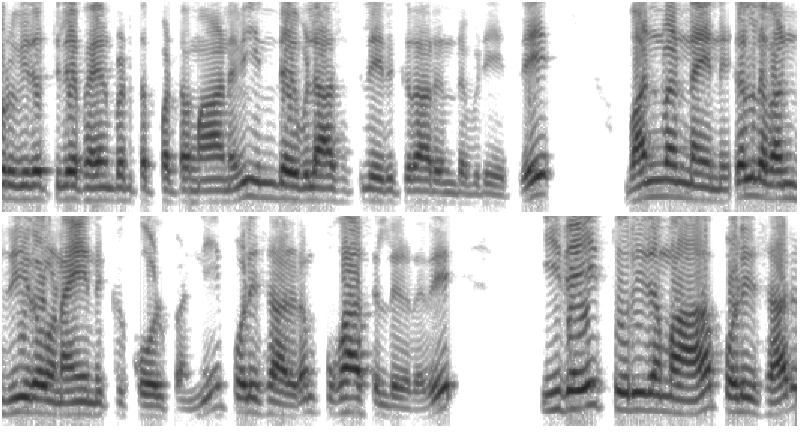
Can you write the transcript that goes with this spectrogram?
ஒரு விதத்திலே பயன்படுத்தப்பட்ட மாணவி இந்த விலாசத்தில் இருக்கிறார் என்ற விடயத்தை ஒன் ஒன் நைனுக்கு அல்லது ஒன் ஜீரோ நைனுக்கு கோல் பண்ணி போலீசாரிடம் புகார் செல்லுகிறது. இதை துரிதமாக போலீசார்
